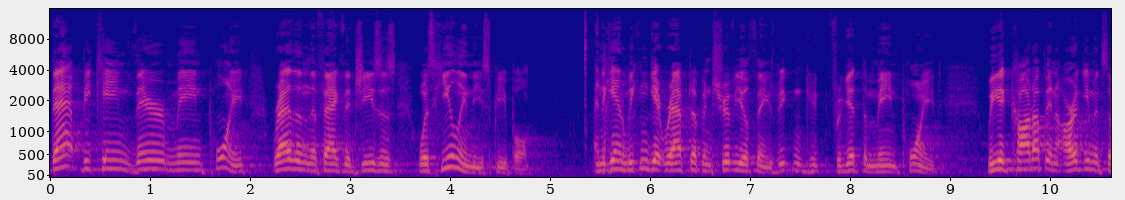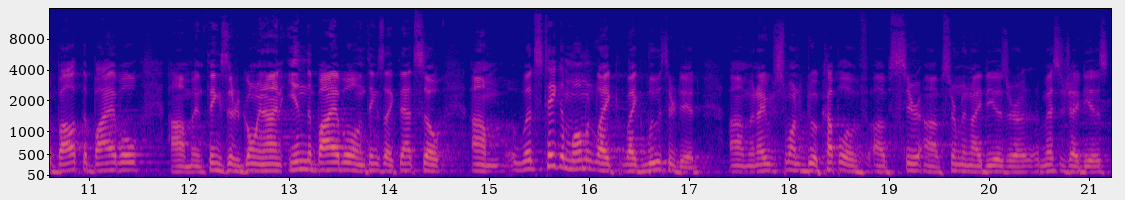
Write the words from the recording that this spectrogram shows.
That became their main point, rather than the fact that Jesus was healing these people. And again, we can get wrapped up in trivial things. We can forget the main point. We get caught up in arguments about the Bible um, and things that are going on in the Bible and things like that. So um, let's take a moment like, like Luther did. Um, and I just want to do a couple of, of ser- uh, sermon ideas or uh, message ideas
